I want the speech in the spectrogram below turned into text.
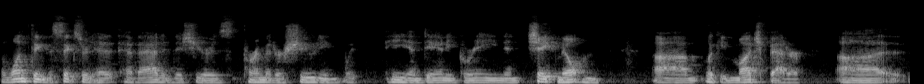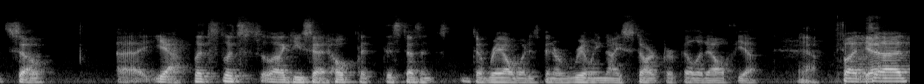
the one thing the Sixers have, have added this year is perimeter shooting with he and Danny Green and Shake Milton um, looking much better. Uh, so uh, yeah, let's let's like you said, hope that this doesn't derail what has been a really nice start for Philadelphia. Yeah, but yeah. Uh,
